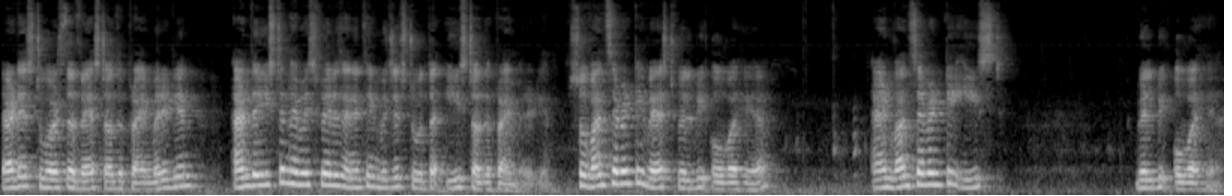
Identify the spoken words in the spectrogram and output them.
that is towards the west of the prime meridian and the eastern hemisphere is anything which is to the east of the prime meridian. So 170 west will be over here and 170 east will be over here.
